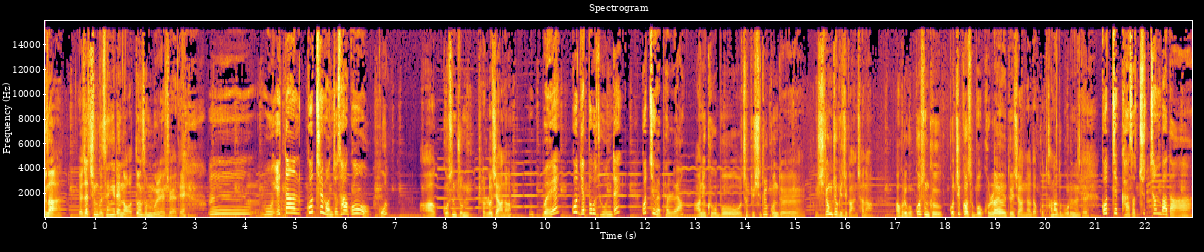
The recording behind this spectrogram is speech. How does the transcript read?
누나, 여자친구 생일에는 어떤 선물 해줘야 돼? 음, 뭐, 일단 꽃을 먼저 사고. 꽃? 아, 꽃은 좀 별로지 않아? 왜? 꽃 예쁘고 좋은데? 꽃이 왜 별로야? 아니, 그거 뭐, 어차피 시들 건데, 실용적이지가 않잖아. 아, 그리고 꽃은 그, 꽃집 가서 뭐 골라야 되지 않나? 나 꽃 하나도 모르는데. 꽃집 가서 추천받아.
